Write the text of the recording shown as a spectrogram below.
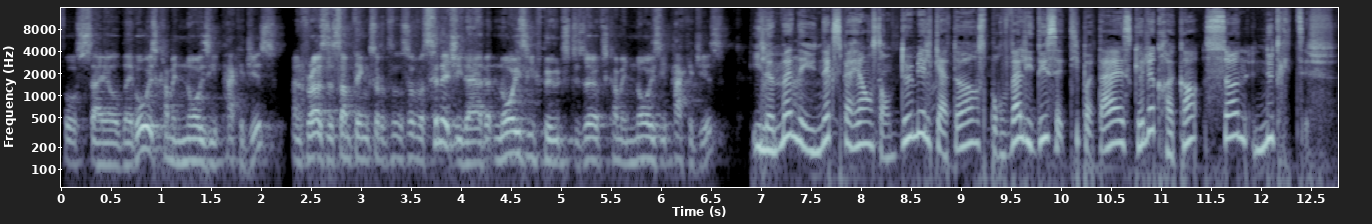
for sale, they've always come in noisy packages. And for us, there's something sort of, sort of a synergy there that noisy foods deserve to come in noisy packages. Il a mené une expérience en 2014 pour valider cette hypothèse que le croquant sonne nutritif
